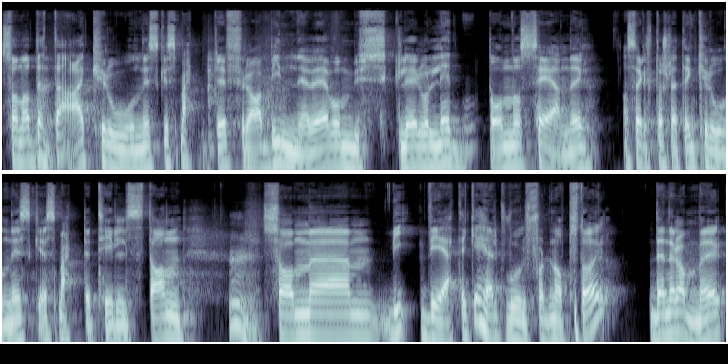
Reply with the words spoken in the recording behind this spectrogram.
Sånn at dette er kroniske smerter fra bindevev og muskler og leddbånd og sener. Altså rett og slett en kronisk smertetilstand som eh, Vi vet ikke helt hvorfor den oppstår. Den rammer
